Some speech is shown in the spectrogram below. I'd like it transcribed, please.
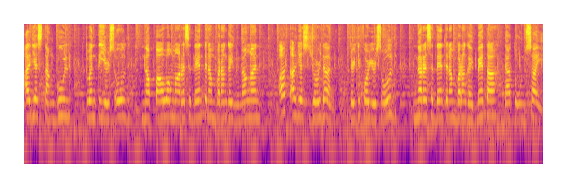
alias Tanggul, 20 years old, na pawang mga residente ng Barangay Dunangan, at alias Jordan, 34 years old, na residente ng Barangay Meta, Dato Unsay.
